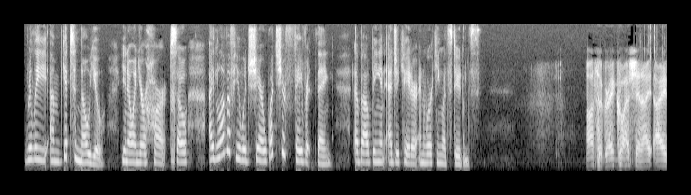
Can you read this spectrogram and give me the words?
really um, get to know you, you know, in your heart. So I'd love if you would share what's your favorite thing about being an educator and working with students? Oh, that's a great question. I, I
